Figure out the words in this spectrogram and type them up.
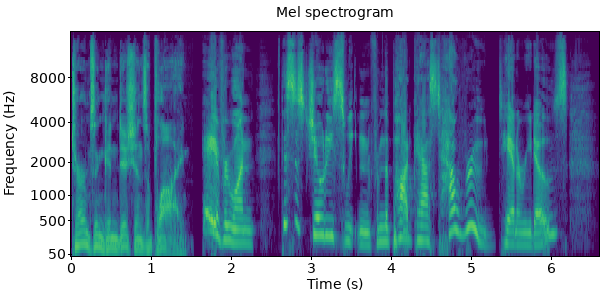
Terms and conditions apply. Hey everyone, this is Jodie Sweetin from the podcast How Rude, Tanneritos.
